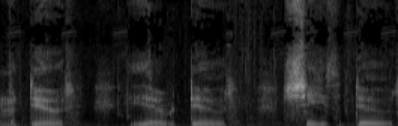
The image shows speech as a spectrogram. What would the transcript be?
I'm a dude. You're a dude. She's a dude.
